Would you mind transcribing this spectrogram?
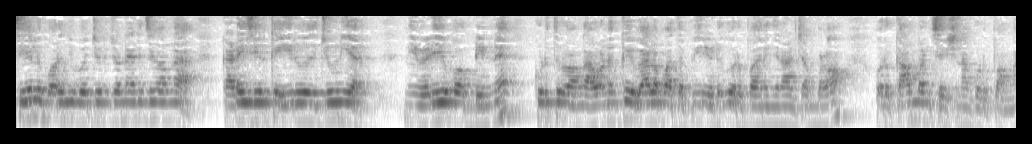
சேலு குறைஞ்சு போச்சுன்னு சொன்னா என்ன கடைசி இருக்க இருபது ஜூனியர் நீ வெளியே போ அப்படின்னு கொடுத்துருவாங்க. அவனுக்கு வேலை பார்த்த பீரியடுக்கு ஒரு பதினஞ்சு நாள் சம்பளம் ஒரு காம்பன்சேஷனா கொடுப்பாங்க.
